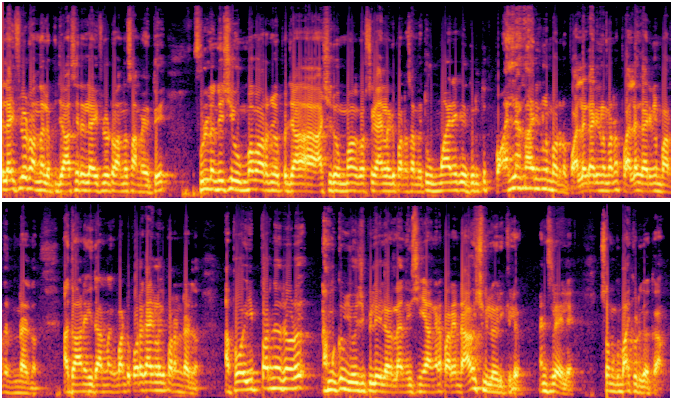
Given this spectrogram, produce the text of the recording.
ലൈഫിലോട്ട് വന്നല്ലോ. ജാസിയുടെ ലൈഫിലോട്ട് വന്ന സമയത്ത് ഫുൾ വെച്ചാൽ ഉമ്മ പറഞ്ഞു. ഇപ്പൊ ജാ- ഉമ്മ കുറച്ച് കാര്യങ്ങളൊക്കെ പറഞ്ഞ സമയത്ത് ഉമ്മാനെയൊക്കെ എതിർത്ത് പല കാര്യങ്ങളും പറഞ്ഞു. പല കാര്യങ്ങളും പറഞ്ഞു പല കാര്യങ്ങളും പറഞ്ഞിട്ടുണ്ടായിരുന്നു. അതാണ് ഇതാണെന്നൊക്കെ പറഞ്ഞിട്ട് കുറെ കാര്യങ്ങളൊക്കെ പറഞ്ഞിട്ടുണ്ടായിരുന്നു. അപ്പോൾ ഈ പറഞ്ഞതിനോട് നമുക്ക് യോജിപ്പില്ല എന്ന് വെച്ച് അങ്ങനെ പറയേണ്ട ആവശ്യമില്ല ഒരിക്കലും. മനസ്സിലായില്ലേ? സോ നമുക്ക് ബാക്കി കൊടുക്കാം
